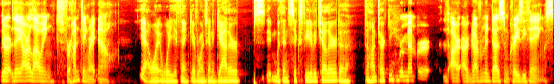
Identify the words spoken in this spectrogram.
they're they are allowing for hunting right now. Yeah. What What do you think? Everyone's going to gather within six feet of each other to to hunt turkey? Remember, our our government does some crazy things.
